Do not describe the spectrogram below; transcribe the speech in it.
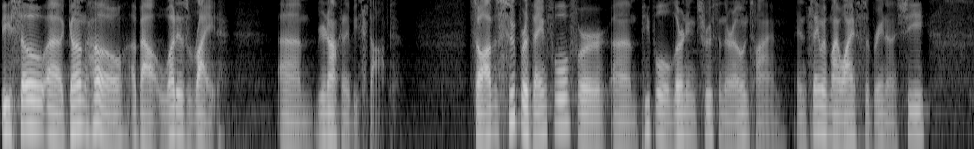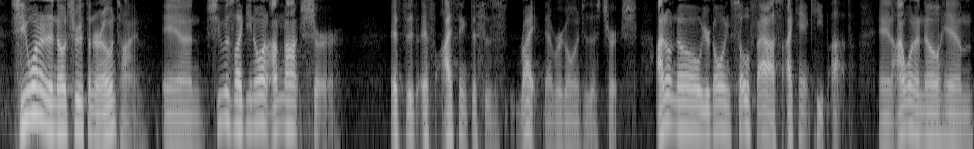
be so uh, gung ho about what is right. Um, you're not going to be stopped. So I'm super thankful for um, people learning truth in their own time, and same with my wife Sabrina. She she wanted to know truth in her own time, and she was like, you know what? I'm not sure if if I think this is right that we're going to this church. I don't know. You're going so fast, I can't keep up and I want to know him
